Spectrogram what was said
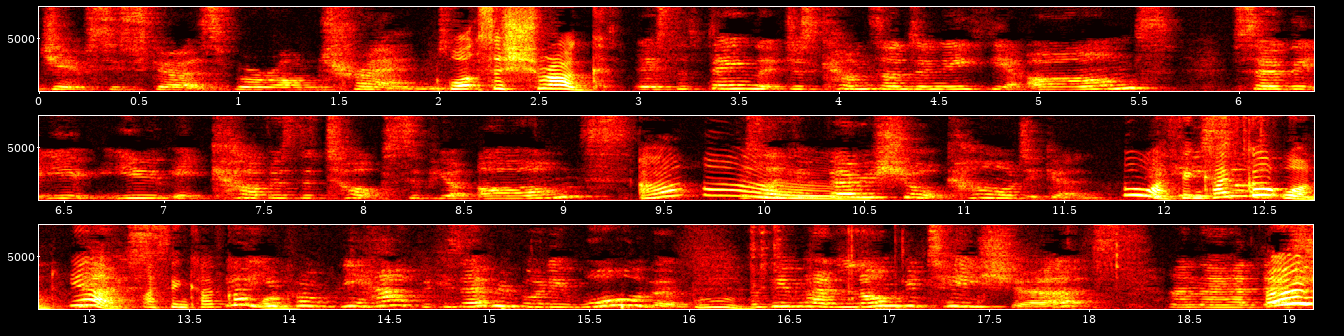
gypsy skirts were on trend. What's a shrug? It's the thing that just comes underneath your arms so that you, you it covers the tops of your arms. Oh. It's like a very short cardigan. Oh, I If think I've saw- got one. Yeah, Yes. I think I've Yeah, one. you probably have because everybody wore them. Mm. And people had longer t-shirts and they had their Oh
